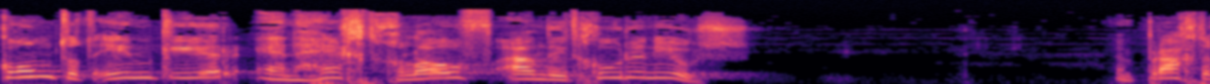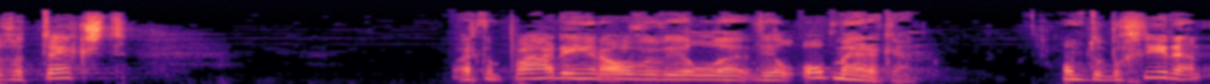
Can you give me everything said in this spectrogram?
Kom tot inkeer en hecht geloof aan dit goede nieuws. Een prachtige tekst waar ik een paar dingen over wil, eh, wil opmerken. Om te beginnen,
